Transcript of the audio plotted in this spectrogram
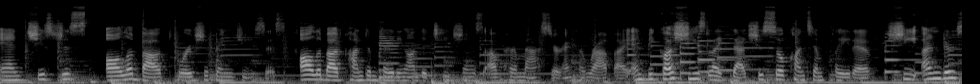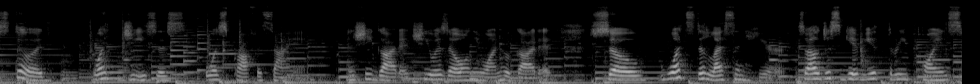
and she's just all about worshiping jesus all about contemplating on the teachings of her master and her rabbi and because she's like that she's so contemplative she understood what jesus was prophesying and she got it. She was the only one who got it. So, what's the lesson here? So, I'll just give you three points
